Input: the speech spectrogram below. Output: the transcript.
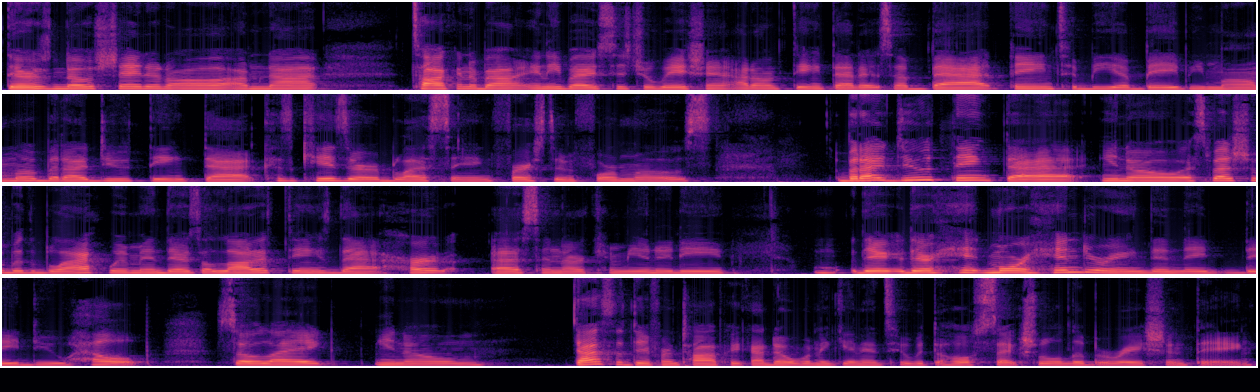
There's no shade at all. I'm not talking about anybody's situation. I don't think that it's a bad thing to be a baby mama, but I do think that because kids are a blessing, first and foremost. But I do think that, you know, especially with black women, there's a lot of things that hurt us in our community. They're, they're more hindering than they, they do help. So, like, you know, that's a different topic I don't want to get into with the whole sexual liberation thing.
